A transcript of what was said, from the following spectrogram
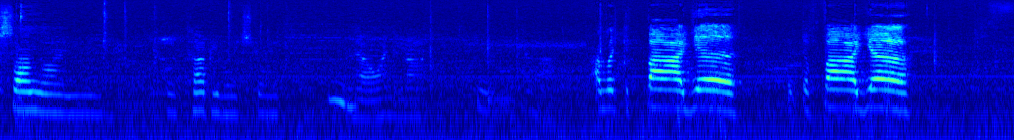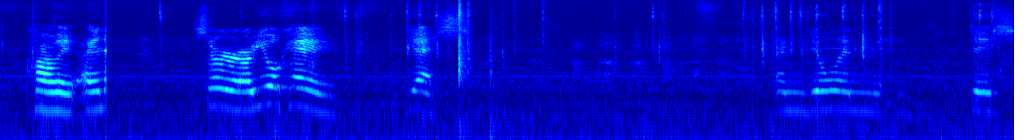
a song on uh, copyright strike. No, I did not. I like the fire. Like the fire. Oh, wait. I know. Sir, are you okay? Yes. I'm doing this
